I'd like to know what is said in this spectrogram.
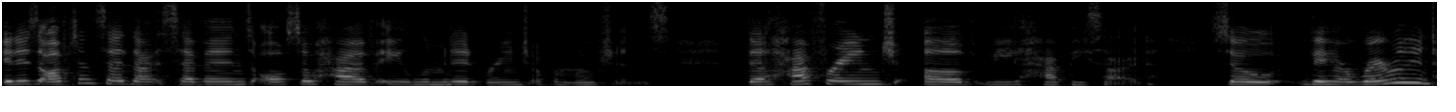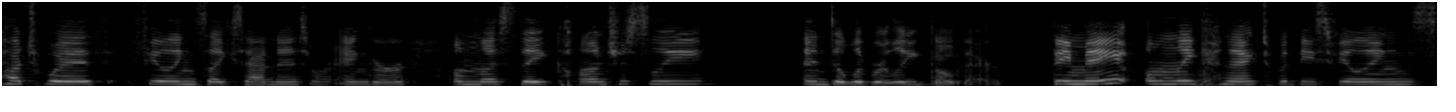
It is often said that sevens also have a limited range of emotions, the half range of the happy side. So they are rarely in touch with feelings like sadness or anger unless they consciously and deliberately go there. They may only connect with these feelings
